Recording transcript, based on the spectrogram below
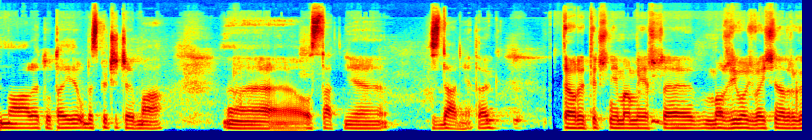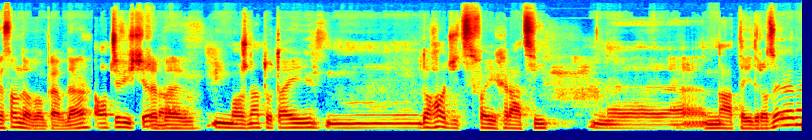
no ale tutaj ubezpieczyciel ma e, ostatnie zdanie. Tak? Teoretycznie mamy jeszcze możliwość wejścia na drogę sądową, prawda? Oczywiście Żeby- tak. i można tutaj mm, dochodzić swoich racji e, na tej drodze. No,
